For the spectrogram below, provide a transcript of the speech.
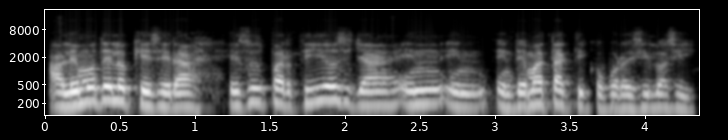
hablemos de lo que será esos partidos ya en, tema táctico, por decirlo así.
